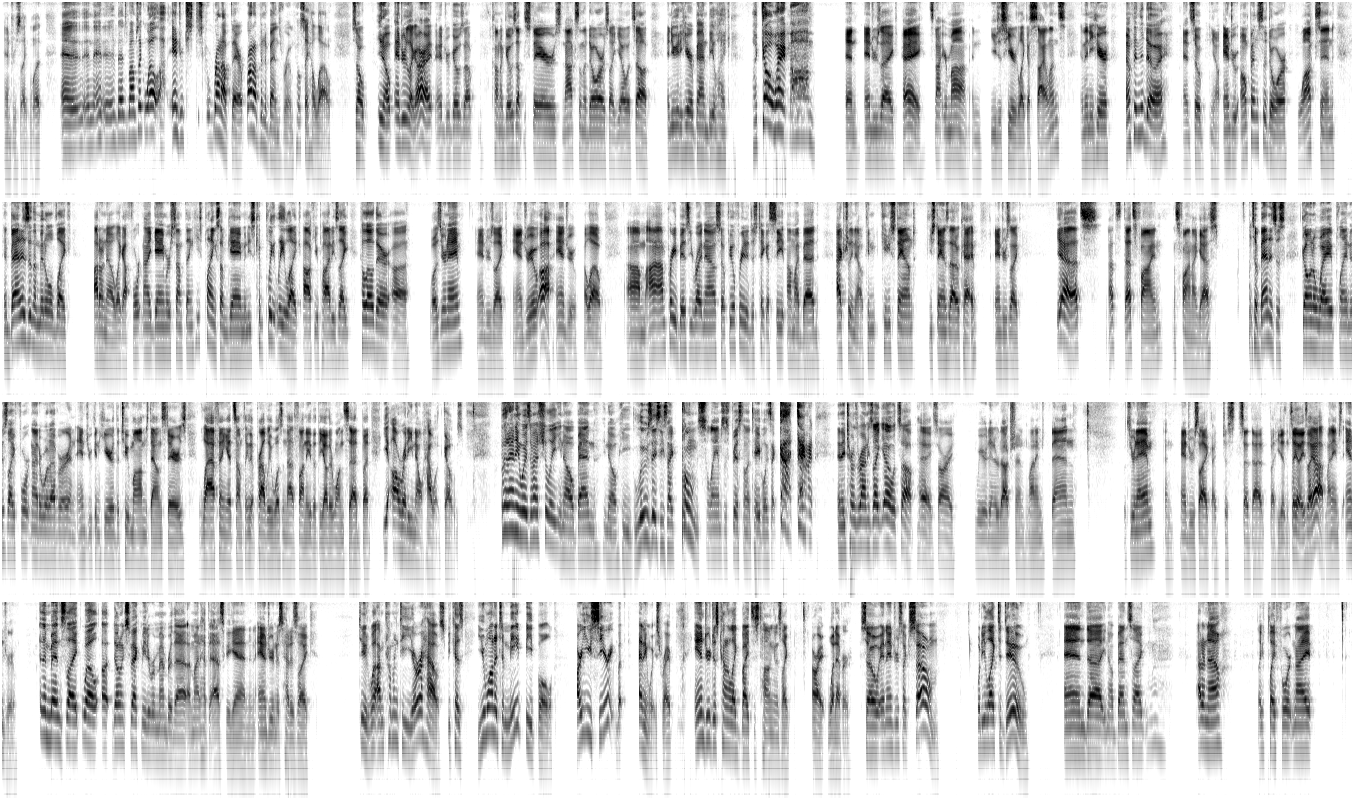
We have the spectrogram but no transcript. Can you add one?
Andrew's like, What? And, and, and Ben's mom's like, Well, uh, Andrew, just, just run up there. Run up into Ben's room. He'll say hello. So, you know, Andrew's like, All right. Andrew goes up, kind of goes up the stairs, knocks on the door. It's like, Yo, what's up? And you could hear Ben be like, like, Go away, mom. And Andrew's like, hey, it's not your mom. And you just hear like a silence. And then you hear, open the door. And so, you know, Andrew opens the door, walks in, and Ben is in the middle of like, I don't know, like a Fortnite game or something. He's playing some game and he's completely like occupied. He's like, hello there, uh, what was your name? Andrew's like, Andrew. Ah, Andrew, hello. Um, I- I'm pretty busy right now, so feel free to just take a seat on my bed. Actually, no. Can can you stand? Can you stand? Is that okay? Andrew's like, yeah, that's that's that's fine. That's fine, I guess. And so Ben is just going away playing his like Fortnite or whatever, and Andrew can hear the two moms downstairs laughing at something that probably wasn't that funny that the other one said, but you already know how it goes. But anyways, eventually, you know, Ben, you know, he loses. He's like, boom, slams his fist on the table. He's like, God damn it! And he turns around. He's like, Yo, what's up? Hey, sorry, weird introduction. My name's Ben what's your name? And Andrew's like, I just said that, but he doesn't say that. He's like, ah, my name's Andrew. And then Ben's like, well, uh, don't expect me to remember that. I might have to ask again. And Andrew in his head is like, dude, well, I'm coming to your house because you wanted to meet people. Are you serious? But, anyways, right? Andrew just kind of like bites his tongue and is like, all right, whatever. So, and Andrew's like, so, what do you like to do? And, uh, you know, Ben's like, I don't know. I like to play Fortnite.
